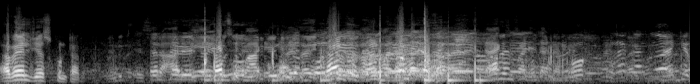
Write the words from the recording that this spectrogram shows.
అవైల్ చేసుకుంటారు. థ్యాంక్ యూ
